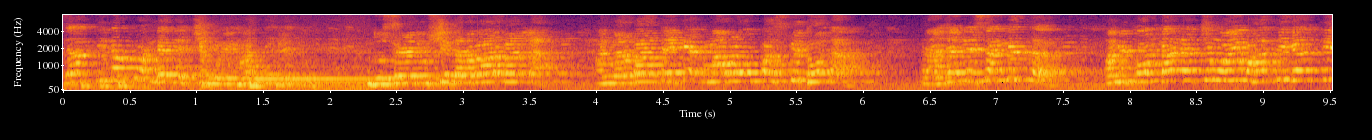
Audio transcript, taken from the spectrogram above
जातीनं कोंढाण्याची मोहीम हाती घेतो दुसऱ्या दिवशी दरबार भरला आणि दरबारात एक एक मावळ उपस्थित होता. राजाने सांगितलं आम्ही कोंढाण्याची मोहीम हाती घेतली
